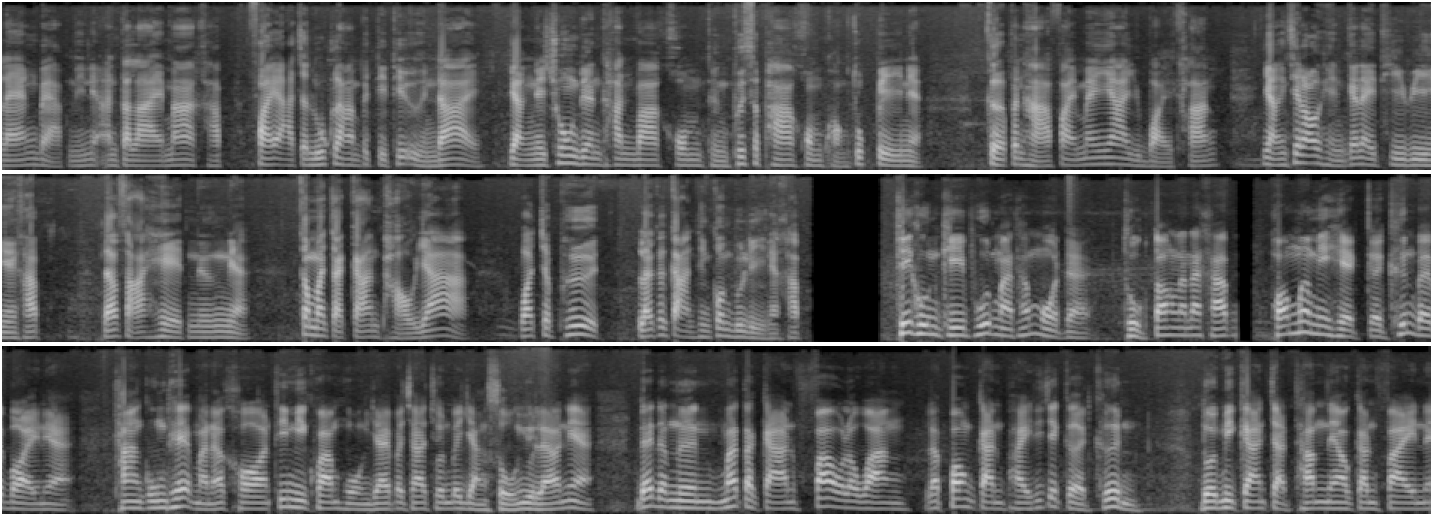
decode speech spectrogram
แล้งแบบนี้เนี่ยอันตรายมากครับ ไฟอาจจะลุกลามไปติดที่อื่นได้ อย่างในช่วงเดือนธันวาคม ถึงพฤษภาคมของทุกปีเนี่ยเกิดปัญหาไฟไหม้หญ้าอยู่บ่อยครั้ง อย่างที่เราเห็นกันในทีวีไงครับ แล้วสาเหตุหนึ่งเนี่ยก็มาจากการเผาหญ้าวัชพืช แล้วก็การทิ้งก้นบุหรี่นะครับ ที่คุณคีพูดมาทั้งหมดอะถูกต้องแล้วนะครับ เพราะเมื่อมีเหตุเกิดขึ้นบ่อยๆเนี่ยทางกรุงเทพมหานครที่มีความห่วงใยประชาชนไปอย่างสูงอยู่แล้วเนี่ยได้ดำเนินมาตรการเฝ้าระวัง และป้องกันภัยที่จะเกิดขึ้น โดยมีการจัดทำแนวกันไฟใน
